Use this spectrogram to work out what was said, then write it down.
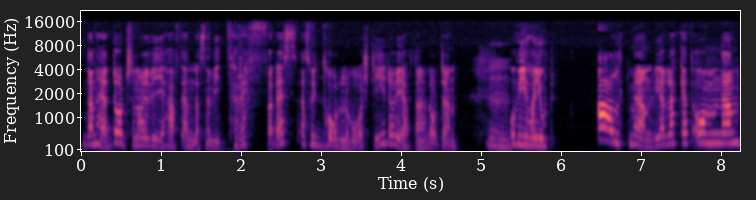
Den här Dodgen har ju vi haft ända sedan vi träffades, alltså i 12 års tid har vi haft den här Dodgen. Mm. Och vi har gjort allt med den. Vi har lackat om den.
